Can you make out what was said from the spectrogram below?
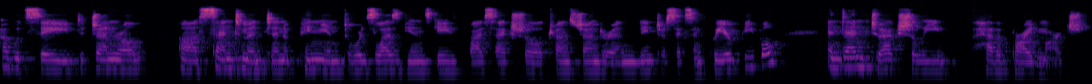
I would say, the general uh, sentiment and opinion towards lesbians, gays, bisexual, transgender, and intersex and queer people, and then to actually have a pride march.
